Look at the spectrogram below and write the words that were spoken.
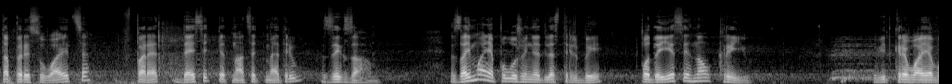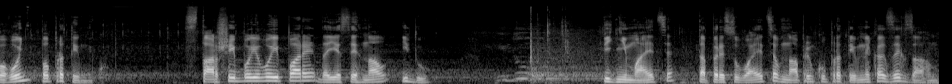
та пересувається вперед 10-15 метрів зигзагом. Займає положення для стрільби, подає сигнал крию. Відкриває вогонь по противнику. Старший бойової пари дає сигнал Іду. Піднімається та пересувається в напрямку противника зигзагом.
